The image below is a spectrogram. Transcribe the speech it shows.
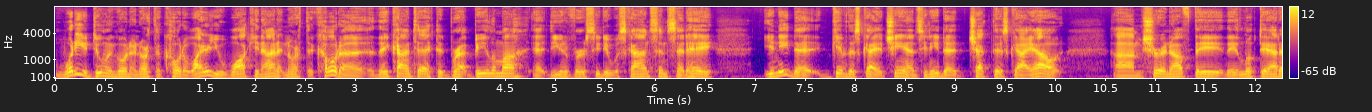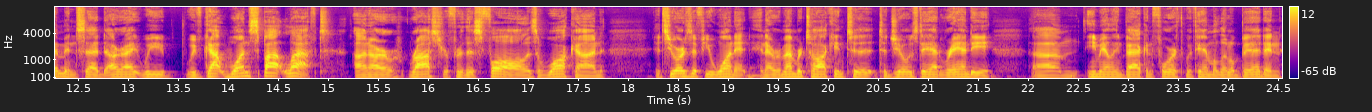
what are you doing going to North Dakota? Why are you walking on at North Dakota? They contacted Bret Bielema at the University of Wisconsin, said, Hey, you need to give this guy a chance. You need to check this guy out. Um, sure enough, they they looked at him and said, "All right, we we've got one spot left on our roster for this fall as a walk on. It's yours if you want it." And I remember talking to to Joe's dad, Randy, um, emailing back and forth with him a little bit, and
